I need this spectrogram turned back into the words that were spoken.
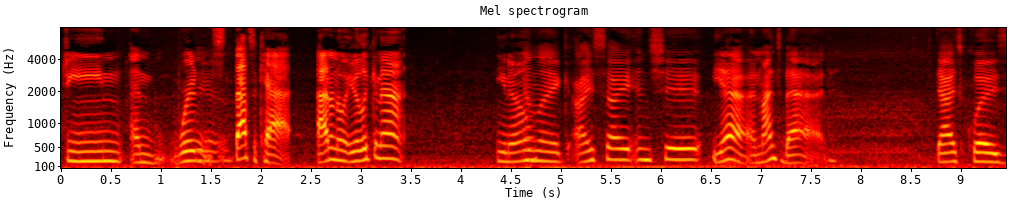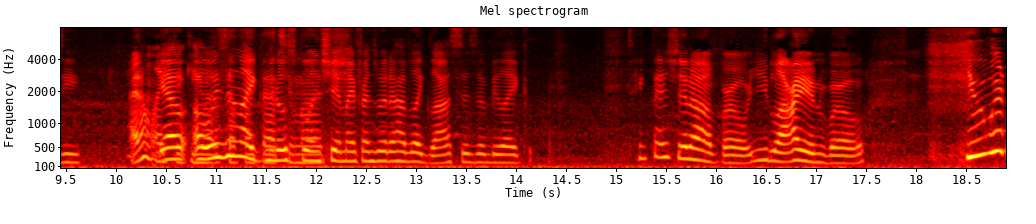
Jean, and we're Yeah. that's a cat. I don't know what you're looking at. You know? And like eyesight and shit. yeah, and mine's bad. That's crazy. I don't like yeah, thinking I about was stuff in like, that middle school and shit. My friends would have like glasses. They'd be like, "Take that shit off, bro. You lying, bro." You would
